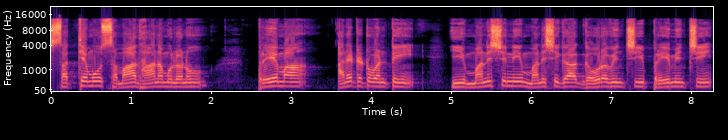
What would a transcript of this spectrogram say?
సత్యము సమాధానములను ప్రేమ అనేటటువంటి ఈ మనిషిని మనిషిగా గౌరవించి ప్రేమించి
